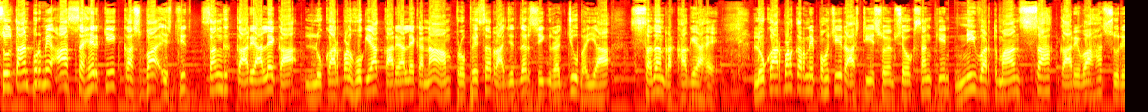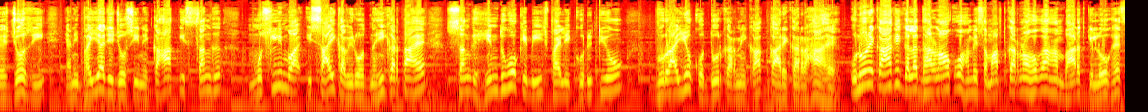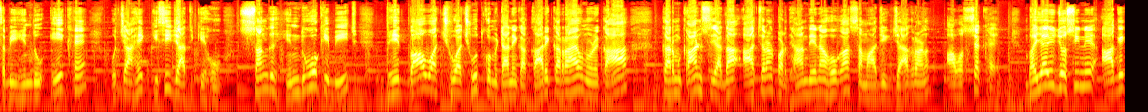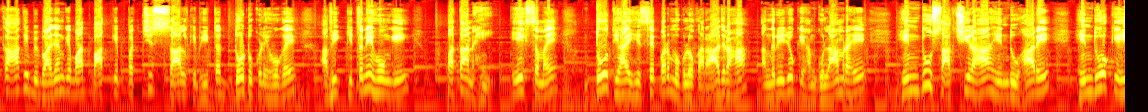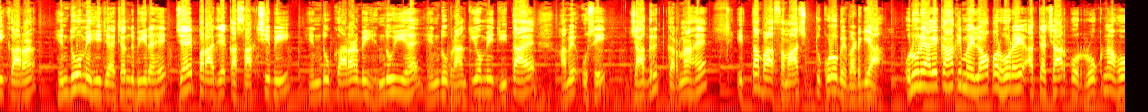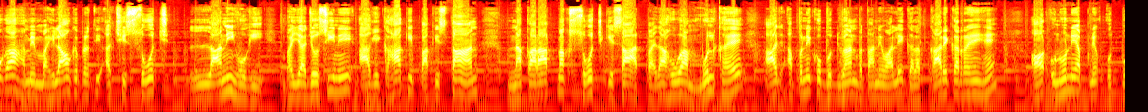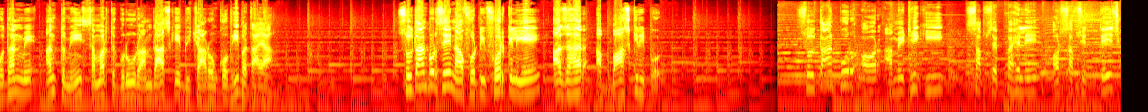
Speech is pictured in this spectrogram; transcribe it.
सुल्तानपुर में आज शहर के कस्बा स्थित संघ कार्यालय का लोकार्पण हो गया। कार्यालय का नाम प्रोफेसर राजेंद्र सिंह रज्जू भैया सदन रखा गया है। लोकार्पण करने पहुँचे राष्ट्रीय स्वयंसेवक संघ के निवर्तमान सह कार्यवाह सुरेश जोशी, यानी भैया जी जोशी ने कहा कि संघ मुस्लिम व ईसाई का विरोध नहीं करता है। संघ हिंदुओं के बीच फैली कुरीतियों बुराइयों को दूर करने का कार्य कर रहा है। उन्होंने कहा कि गलत धारणाओं को हमें समाप्त करना होगा। हम भारत के लोग हैं, सभी हिंदू एक हैं, वो चाहे किसी जाति के हों। संघ हिंदुओं के बीच भेदभाव व छुआछूत को मिटाने का कार्य कर रहा है। उन्होंने कहा, कर्मकांड से ज़्यादा आचरण पर ध्यान देना होगा। सामाजिक जागरण आवश्यक है। भैया जी जोशी ने आगे कहा कि विभाजन के बाद पाक के 25 साल के भीतर दो टुकड़े हो गए। अभी कितने होंगे, पता नहीं। एक समय दो तिहाई हिस्से पर मुगलों का राज रहा, अंग्रेज़ों के हम गुलाम रहे, हिंदू साक्षी रहा, हिंदू हारे, हिंदुओं के ही कारण हिंदुओं में ही जयचंद भी रहे, जय पराजय का साक्षी भी, हिंदू कारण भी हिंदू ही है, हिंदू भ्रांतियों में जीता है, हमें उसे जागृत करना है, इतना बड़ा समाज टुकड़ों में बट गया। उन्होंने आगे कहा कि महिलाओं पर हो रहे अत्याचार को रोकना होगा, हमें महिलाओं के प्रति अच्छी सोच लानी होगी। भैया जोशी ने आगे कहा कि पाकिस्तान नकारात्मक सोच के साथ पैदा हुआ मुल्क है। आज अपने को बुद्धिमान बताने वाले गलत कार्य कर रहे हैं और उन्होंने अपने उद्बोधन में अंत में समर्थ गुरु रामदास के विचारों को भी बताया। सुल्तानपुर से नाव 44 के लिए अजहर अब्बास की रिपोर्ट। सुल्तानपुर और अमेठी की सबसे पहले और सबसे तेज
